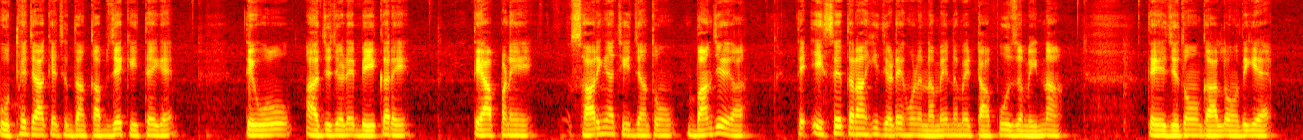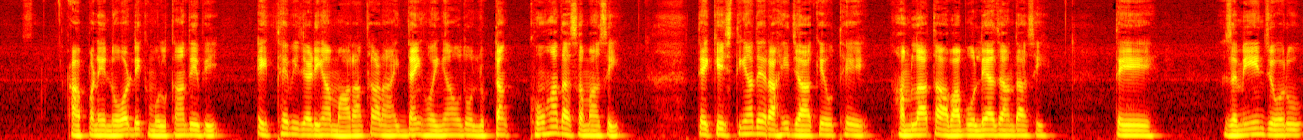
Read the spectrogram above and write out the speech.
ਉੱਥੇ ਜਾ ਕੇ ਜਿੱਦਾਂ ਕਬਜ਼ੇ ਕੀਤੇ ਗਏ ਤੇ ਉਹ ਅੱਜ ਜਿਹੜੇ ਬੇਘਰੇ ਤੇ ਆਪਣੇ ਸਾਰੀਆਂ ਚੀਜ਼ਾਂ ਤੋਂ ਵਾਂਝੇ ਆ ਤੇ ਇਸੇ ਤਰ੍ਹਾਂ ਹੀ ਜਿਹੜੇ ਹੁਣ ਨਵੇਂ-ਨਵੇਂ ਟਾਪੂ, ਜ਼ਮੀਨਾਂ ਤੇ ਜਦੋਂ ਗੱਲ ਆਉਂਦੀ ਹੈ, ਆਪਣੇ ਨੋਰਡਿਕ ਮੁਲਕਾਂ ਦੀ ਵੀ, ਇੱਥੇ ਵੀ ਜਿਹੜੀਆਂ ਮਾਰਾਂ ਧਾੜਾਂ ਇਦਾਂ ਹੀ ਹੋਈਆਂ, ਉਦੋਂ ਲੁੱਟਾਂ ਖੋਹਾਂ ਦਾ ਸਮਾਂ ਸੀ ਤੇ ਕਿਸ਼ਤੀਆਂ ਦੇ ਰਾਹੀਂ ਜਾ ਕੇ ਉੱਥੇ ਹਮਲਾ ਧਾਵਾ ਬੋਲਿਆ ਜਾਂਦਾ ਸੀ ਤੇ ਜ਼ਮੀਨ ਜੋਰੂ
